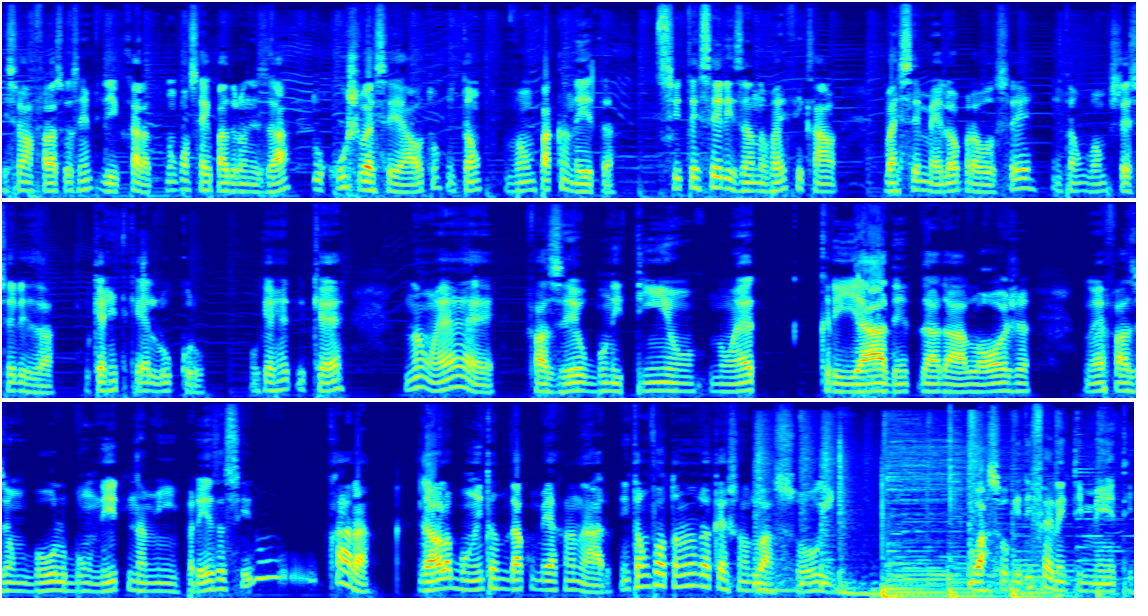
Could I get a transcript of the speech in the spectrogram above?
Isso é uma frase que eu sempre digo, cara, tu não consegue padronizar, o custo vai ser alto, então vamos para caneta. Se terceirizando vai ficar, vai ser melhor para você, então vamos terceirizar. O que a gente quer é lucro. O que a gente quer não é fazer o bonitinho, não é criar dentro da, da loja, não é fazer um bolo bonito na minha empresa, se não, cara, gaiola bonita não dá comer a canário. Então, voltando à questão do açougue, o açougue, diferentemente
